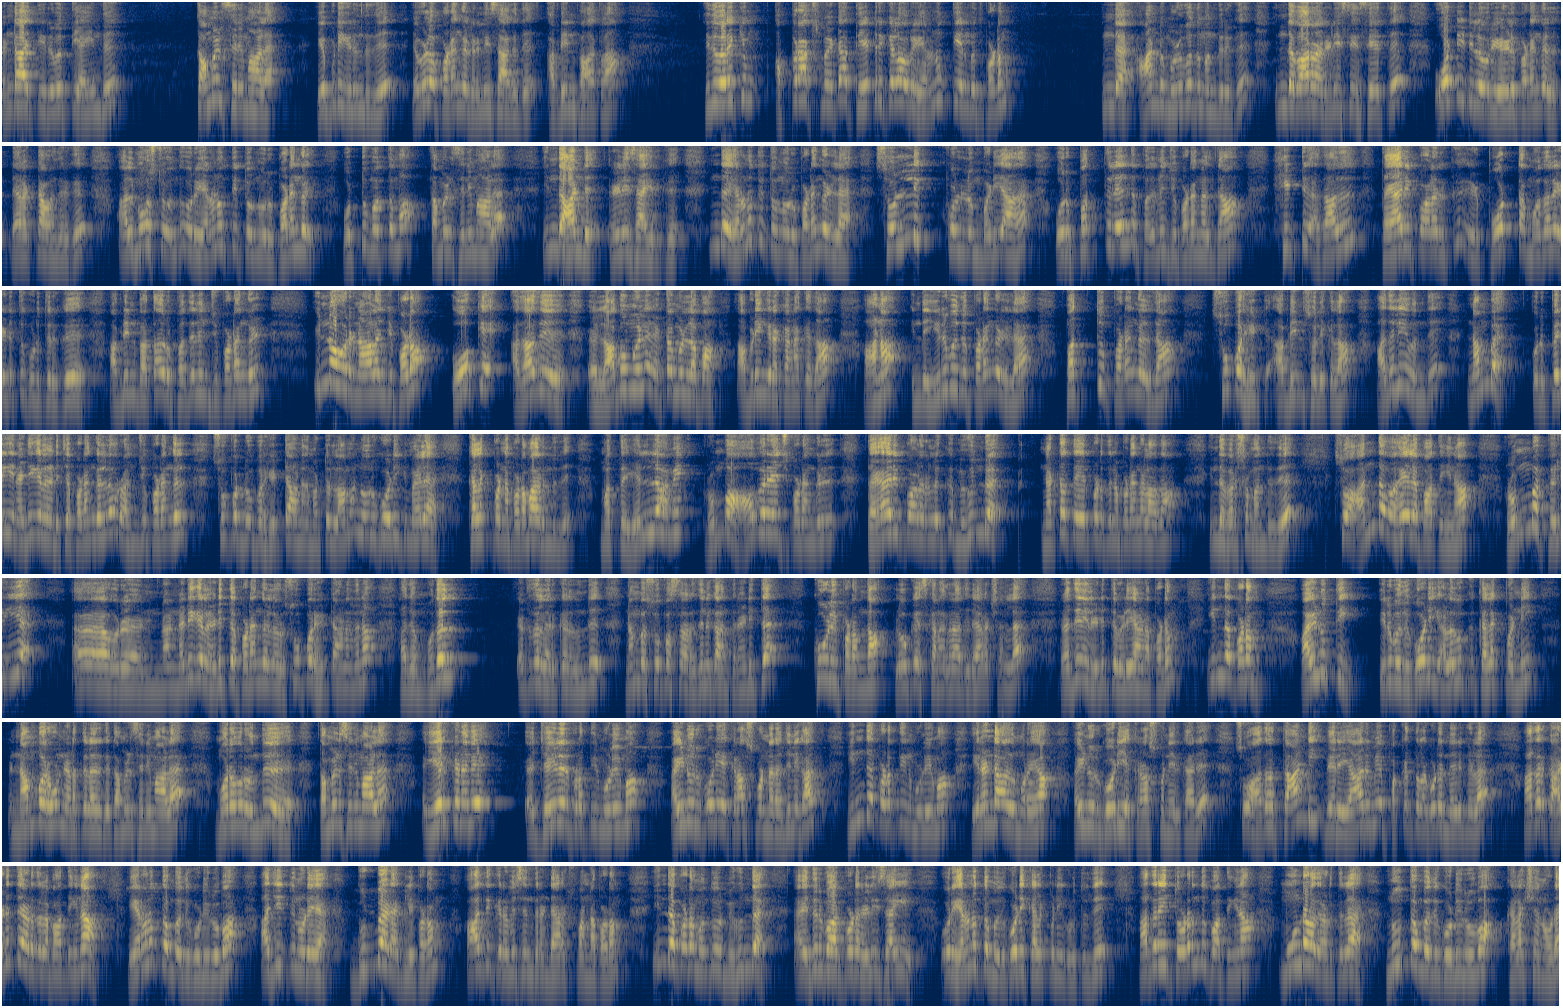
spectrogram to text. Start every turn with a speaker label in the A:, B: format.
A: ரெண்டாயிரத்தி இருபத்தி ஐந்து தமிழ் சினிமாவில் எப்படி இருந்தது? எவ்வளோ படங்கள் ரிலீஸ் ஆகுது? அப்படின்னு பார்க்கலாம். இது வரைக்கும் அப்ராக்சிமேட்டாக தியேட்டருக்கெல்லாம் ஒரு இரநூத்தி எண்பது படம் இந்த ஆண்டு முழுவதும் வந்திருக்கு. இந்த வாரம் ரிலீஸையும் சேர்த்து ஓடிடியில் ஒரு ஏழு படங்கள் டைரெக்டாக வந்திருக்கு. ஆல்மோஸ்ட் வந்து ஒரு இரநூத்தி தொண்ணூறு படங்கள் ஒட்டுமொத்தமாக தமிழ் சினிமாவில் இந்த ஆண்டு ரிலீஸ் ஆகிருக்கு இந்த இரநூத்தி தொண்ணூறு படங்களில் சொல்லிக் கொள்ளும்படியாக ஒரு பத்துலேருந்து பதினஞ்சு படங்கள் தான் ஹிட்டு அதாவது தயாரிப்பாளருக்கு போட்ட முதல்ல எடுத்து கொடுத்துருக்கு. அப்படின்னு பார்த்தா ஒரு பதினஞ்சு படங்கள். இன்னும் ஒரு நாலஞ்சு படம் ஓகே அதாவது லாபமும் இல்லை நெட்டமும் இல்லைப்பா அப்படிங்கிற கணக்கு தான். ஆனால் இந்த இருபது படங்களில் பத்து படங்கள் தான் சூப்பர் ஹிட் அப்படின்னு சொல்லிக்கலாம். அதுலேயும் வந்து நம்ம ஒரு பெரிய நடிகர் நடித்த படங்களில் ஒரு அஞ்சு படங்கள் சூப்பர் டூப்பர் ஹிட் ஆனது மட்டும் இல்லாமல் நூறு கோடிக்கு மேலே கலெக்ட் பண்ண படமாக இருந்தது. மற்ற எல்லாமே ரொம்ப ஆவரேஜ் படங்கள். தயாரிப்பாளர்களுக்கு மிகுந்த நட்டத்தை ஏற்படுத்தின படங்களாக தான் இந்த வருஷம் வந்தது. ஸோ அந்த வகையில் பார்த்தீங்கன்னா ரொம்ப பெரிய ஒரு ந- நடிகர் நடித்த படங்கள் ஒரு சூப்பர் ஹிட் ஆனதுன்னா அது முதல் இடத்துல இருக்கிறது வந்து நம்ம சூப்பர் ஸ்டார் ரஜினிகாந்த் நடித்த கூலி படம் தான் லோகேஷ் கனகராஜ் டைரக்ஷனில் ரஜினி நடித்து வெளியான படம். இந்த படம் ஐநூற்றி இருபது கோடி அளவுக்கு கலெக்ட் பண்ணி நம்பர் ஒன் இடத்துல இருக்குது தமிழ் சினிமாவில் மொரவர் வந்து தமிழ் சினிமாவில் ஏற்கனவே ஜெயிலர் படத்தின் மூலிமா ஐநூறு கோடியை கிராஸ் பண்ண ரஜினிகாந்த். இந்த படத்தின் மூலிமா இரண்டாவது முறையாக ஐநூறு கோடியை கிராஸ் பண்ணியிருக்காரு. ஸோ அதை தாண்டி வேறு யாருமே பக்கத்தில் கூட நெருங்கலை. அதற்கு அடுத்த இடத்துல பார்த்தீங்கன்னா இரநூத்தம்பது கோடி ரூபாய் அஜித்தினுடைய குட் பேட் அக்லி படம் ஆதிக் ரவிச்சந்திரன் டைரக்ட் பண்ண படம். இந்த படம் வந்து ஒரு மிகுந்த எதிர்பார்ப்போட ரிலீஸ் ஆகி ஒரு இரநூத்தம்பது கோடி கலெக்ட் பண்ணி கொடுத்தது. அதனை தொடர்ந்து பார்த்தீங்கன்னா மூன்றாவது இடத்துல நூற்றம்பது கோடி ரூபா கலெக்ஷனோட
